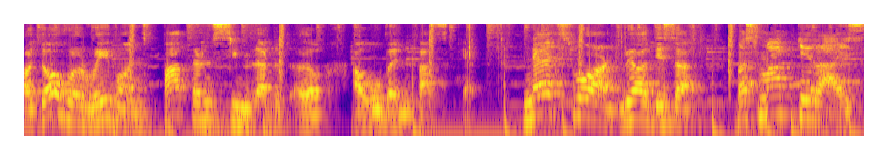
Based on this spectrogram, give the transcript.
or double ribbons pattern similar to uh, a woven basket. Next word, we have this uh, basmati rice.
